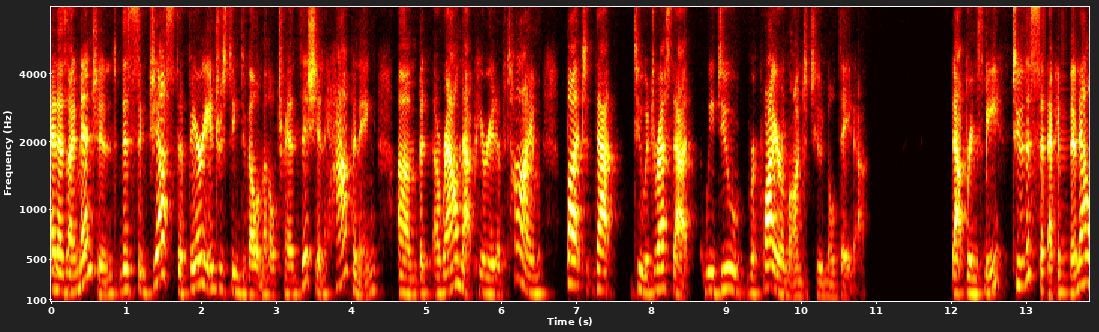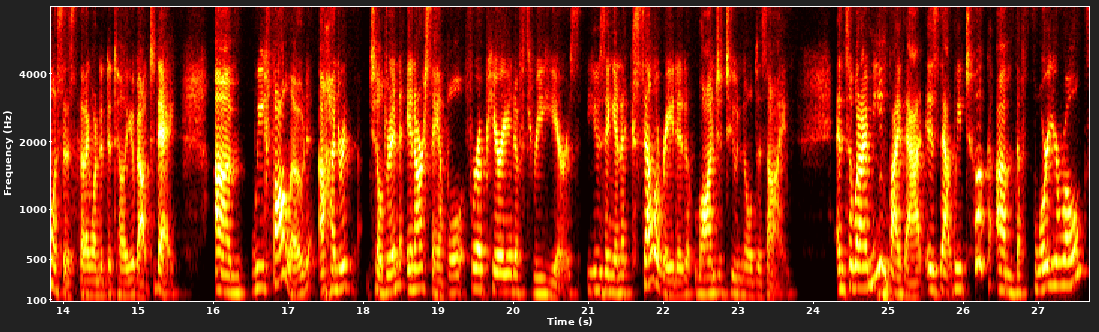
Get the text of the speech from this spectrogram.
And as I mentioned, this suggests a very interesting developmental transition happening, um, but around that period of time. But that to address that, we do require longitudinal data. That brings me to the second analysis that I wanted to tell you about today. Um, we followed 100 children in our sample for a period of three years using an accelerated longitudinal design. And so what I mean by that is that we took um, the four-year-olds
